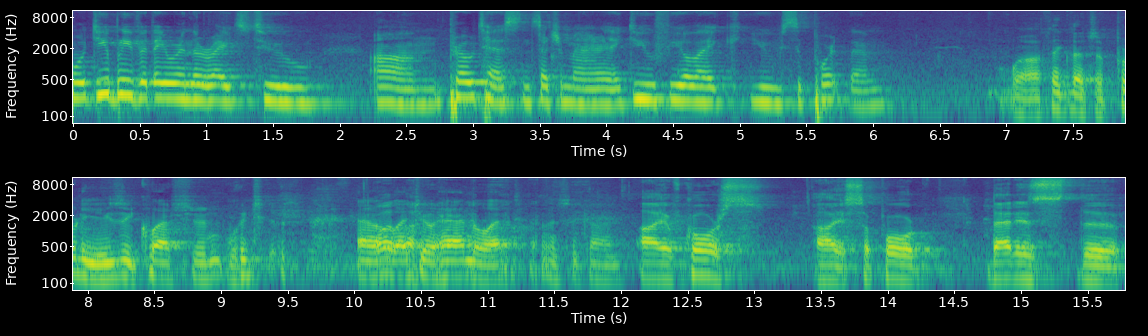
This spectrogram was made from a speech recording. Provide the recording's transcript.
well do you believe that they were in the rights to um, protest in such a manner like do you feel like you support them Well, I think that's a pretty easy question, which, and I'll let you handle it, Mr. Khan. I, of course, I support, that is the,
